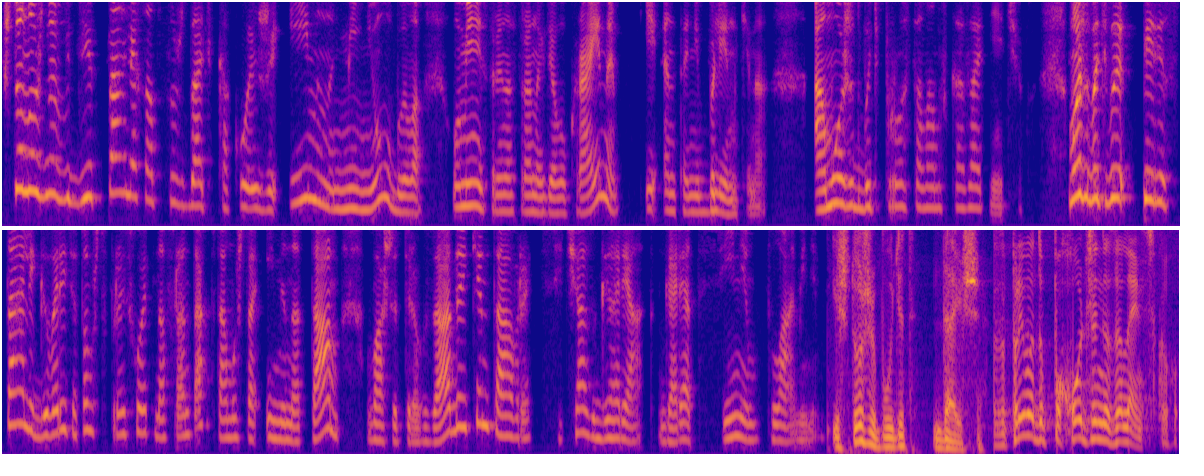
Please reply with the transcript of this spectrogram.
что нужно в деталях обсуждать, какое же именно меню было у министра иностранных дел Украины и Энтони Блинкина? А может быть, просто вам сказать нечего? Может быть, вы перестали говорить о том, что происходит на фронтах, потому что именно там ваши трехзадые кентавры сейчас горят, горят синим пламенем. И что же будет дальше? З приводу походження Зеленського.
